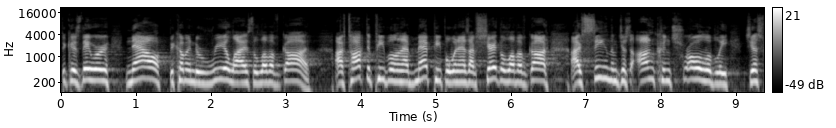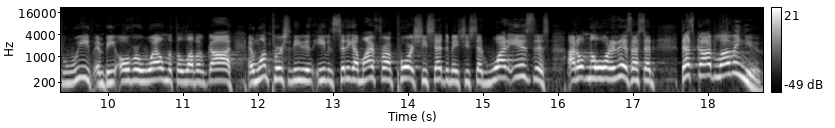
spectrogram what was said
because they were now becoming to realize the love of God. I've talked to people and I've met people when, as I've shared the love of God, I've seen them just uncontrollably just weep and be overwhelmed with the love of God. And one person, even, even sitting on my front porch, she said to me, She said, What is this? I don't know what it is. I said, That's God loving you.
